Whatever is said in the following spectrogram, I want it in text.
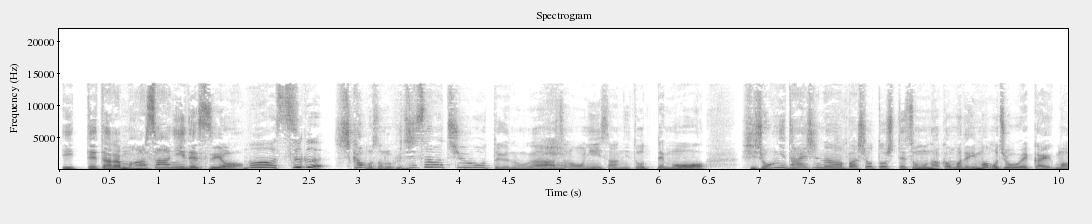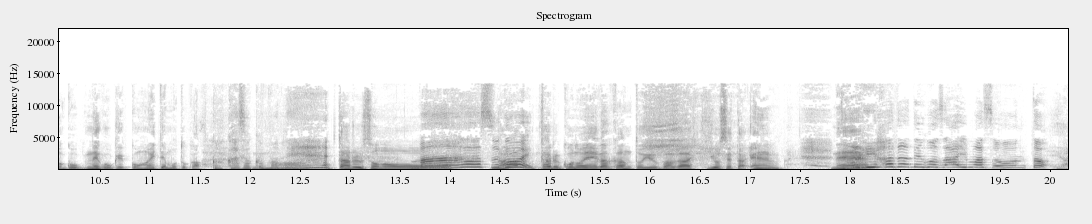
言ってたらまさにですよ。もうすぐ。しかもその藤沢中央というのが、ね、そのお兄さんにとっても、非常に大事な場所として、その仲間で今も上映会、まあご、ね、ご結婚相手もとか。ご家族もね。なんたるその、まあ、すごい。なんたるこの映画館という場が引き寄せた縁。ね。鳥肌でございます、本当いや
